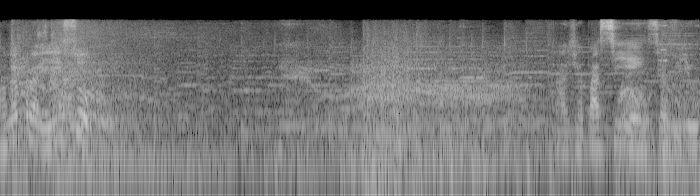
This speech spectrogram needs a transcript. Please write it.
Olha pra isso. Haja paciência, viu?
